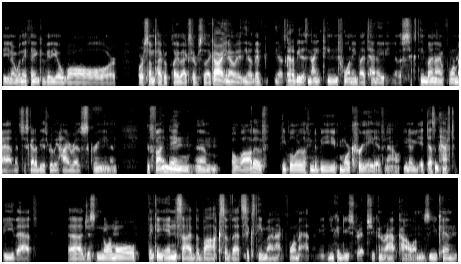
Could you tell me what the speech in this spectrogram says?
you know, when they think video wall or or some type of playback service, like, all right, you know, it, you know, they've, you know, it's got to be this 1920 by 1080, you know, the 16 by 9 format, and it's just got to be this really high res screen, and you're finding um, a lot of people are looking to be more creative now. You know, it doesn't have to be that uh, just normal thinking inside the box of that 16 by 9 format. I mean, you can do strips, you can wrap columns, you can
